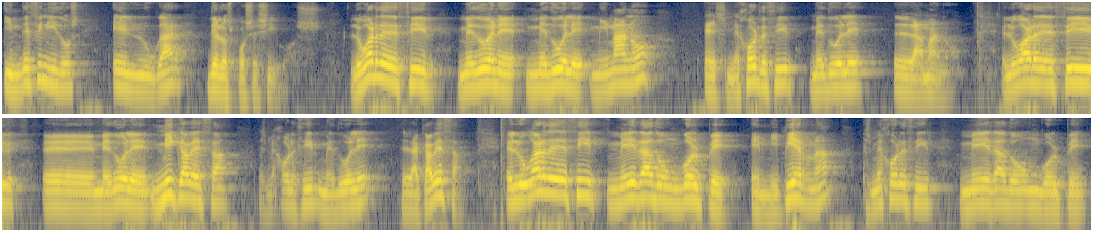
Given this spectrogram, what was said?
indefinidos en lugar de los posesivos. En lugar de decir me duele, me duele mi mano, es mejor decir me duele la mano. En lugar de decir eh, me duele mi cabeza, es mejor decir me duele la cabeza. En lugar de decir me he dado un golpe en mi pierna, es mejor decir me he dado un golpe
